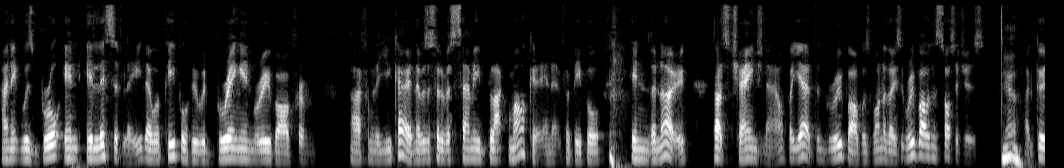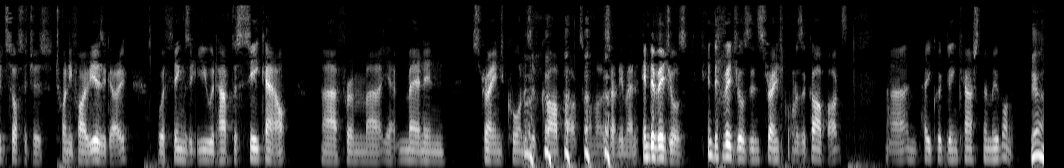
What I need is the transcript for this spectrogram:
and it was brought in illicitly. There were people who would bring in rhubarb from uh, from the UK, and there was a sort of a semi-black market in it for people in the know. That's changed now, but yeah, the rhubarb was one of those. Rhubarb and sausages, yeah, uh, good sausages, 25 years ago, were things that you would have to seek out uh, from uh, yeah men in strange corners of car parks. well, not necessarily men, individuals, individuals in strange corners of car parks, uh, and pay quickly in cash, and then move on. Yeah,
